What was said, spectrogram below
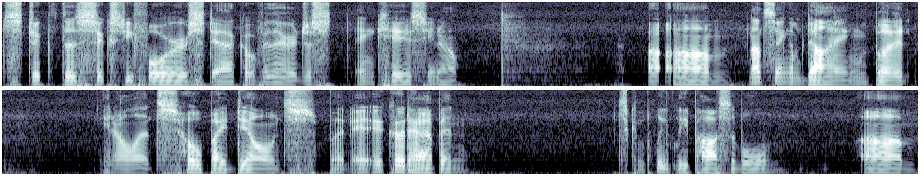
stick the 64 stack over there just in case, you know. Uh, um, not saying I'm dying, but, you know, let's hope I don't, but it, it could happen. It's completely possible. Um,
